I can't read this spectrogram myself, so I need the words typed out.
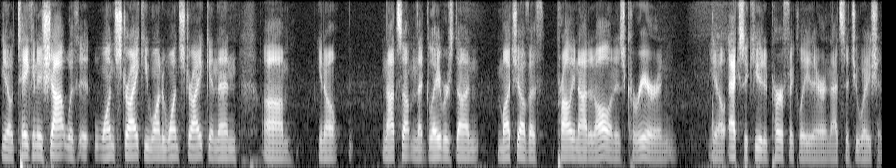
you know, taking his shot with it, one strike. He wanted one strike, and then, um, you know, not something that Gleyber's done much of, if probably not at all in his career, and you know, executed perfectly there in that situation.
